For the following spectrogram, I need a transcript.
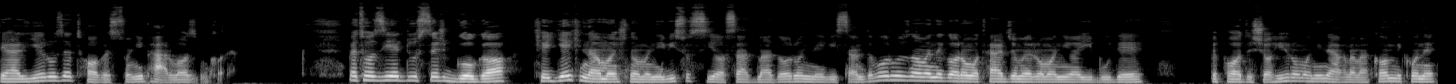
در یه روز تابستونی پرواز می‌کنه. به توضیح دوستش گوگا که یک نمایشنامه نویس و سیاستمدار و نویسنده و روزنامه نگار و مترجم رومانیایی بوده به پادشاهی رومانی نقل مکان می‌کنه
